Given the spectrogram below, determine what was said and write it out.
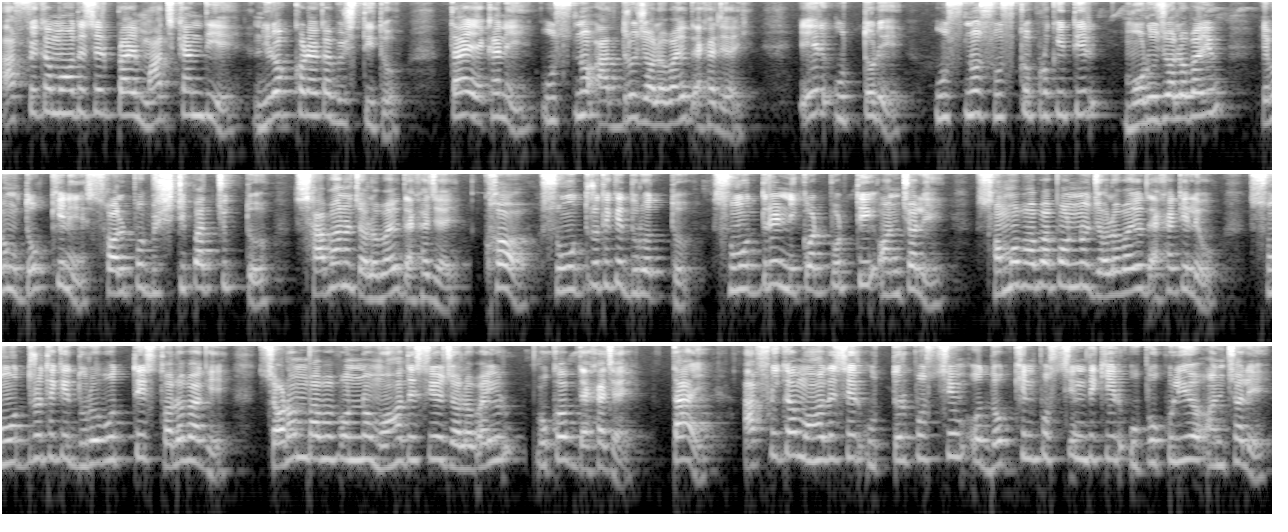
আফ্রিকা মহাদেশের প্রায় মাঝখান দিয়ে নিরক্ষরেখা বিস্তৃত। তাই এখানে উষ্ণ আর্দ্র জলবায়ু দেখা যায়। এর উত্তরে উষ্ণ শুষ্ক প্রকৃতির মরু জলবায়ু এবং দক্ষিণে স্বল্প বৃষ্টিপাতযুক্ত সাভানা জলবায়ু দেখা যায়। খ, সমুদ্র থেকে দূরত্ব। সমুদ্রের নিকটবর্তী অঞ্চলে সমভাবাপন্ন জলবায়ু দেখা গেলেও সমুদ্র থেকে দূরবর্তী স্থলভাগে চরমভাবাপন্ন মহাদেশীয় জলবায়ুর প্রকোপ দেখা যায়। তাই আফ্রিকা মহাদেশের উত্তর পশ্চিম ও দক্ষিণ পশ্চিম দিকের উপকূলীয় অঞ্চলে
